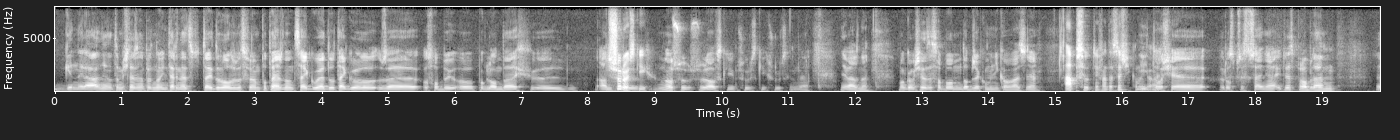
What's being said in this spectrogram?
Generalnie, no to myślę, że na pewno internet tutaj dołożył swoją potężną cegłę do tego, że osoby o poglądach y, anty... Szurowskich. No, szu, szurowskich, szurskich, szurskich, nie, nieważne. Mogą się ze sobą dobrze komunikować, nie? Absolutnie fantastycznie I komunikować. to się rozprzestrzenia. I to jest problem, y,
